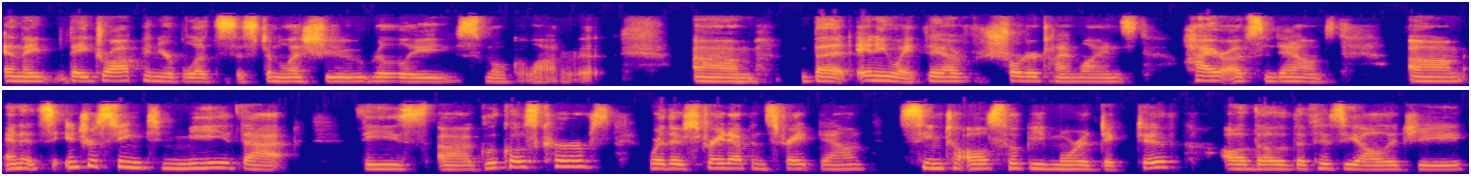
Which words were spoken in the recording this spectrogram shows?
and they they drop in your blood system unless you really smoke a lot of it. Um, but anyway, they have shorter timelines, higher ups and downs. Um, and it's interesting to me that these uh, glucose curves, where they're straight up and straight down, seem to also be more addictive, although the physiology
